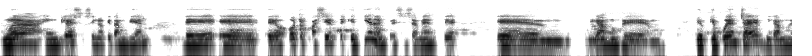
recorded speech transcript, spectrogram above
nueva inglesa, sino que también de, eh, otros pacientes que tienen precisamente, eh, digamos, que, que, pueden traer, digamos,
